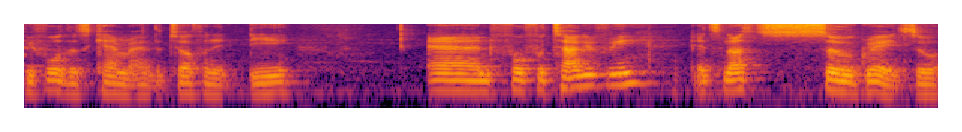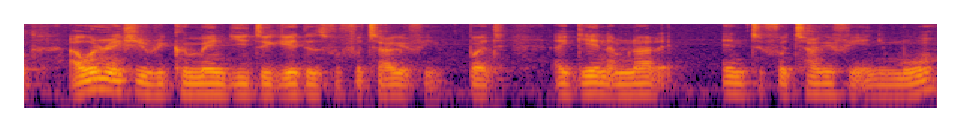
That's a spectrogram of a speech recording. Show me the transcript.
before this camera I had the 1200D and for photography it's not so great. So I wouldn't actually recommend you to get this for photography. But again I'm not into photography anymore.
